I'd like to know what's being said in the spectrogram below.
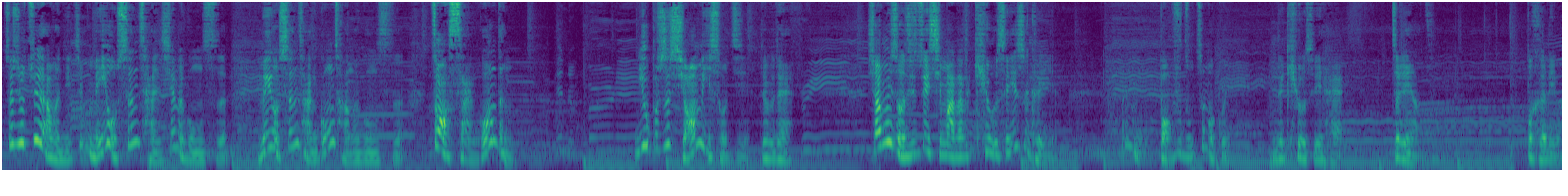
这就最大问题，就没有生产线的公司，没有生产工厂的公司造闪光灯，又不是小米手机，对不对？小米手机最起码它的 QC 是可以，那保护图这么贵，你的 QC 还这个样子，不合理吧？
